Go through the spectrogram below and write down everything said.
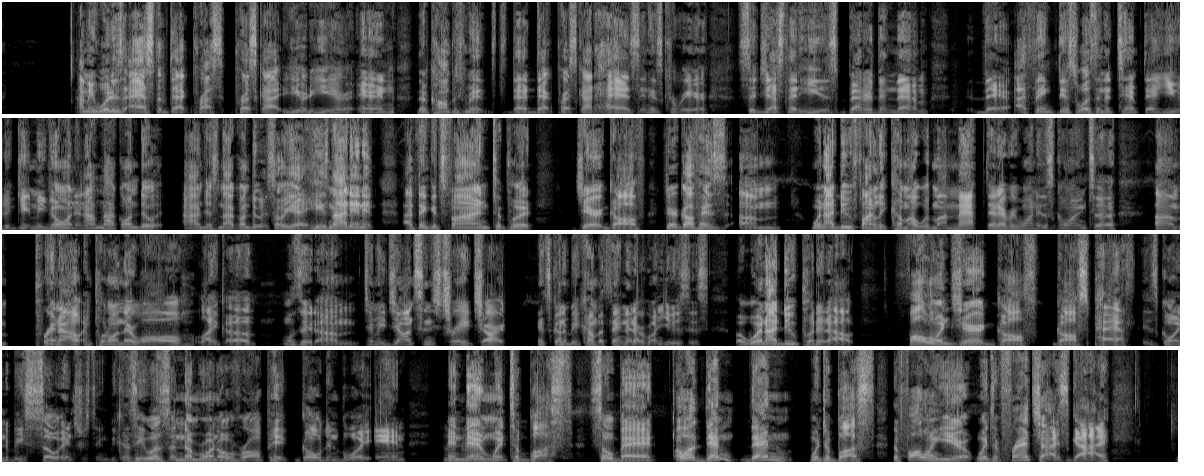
I mean, what is asked of Dak Prescott year to year, and the accomplishment that Dak Prescott has in his career suggests that he is better than them. There, I think this was an attempt at you to get me going, and I'm not going to do it. I'm just not going to do it. So yeah, he's not in it. I think it's fine to put Jared Goff. Jared Goff has um when I do finally come out with my map that everyone is going to um print out and put on their wall, like uh was it um Jimmy Johnson's trade chart. It's going to become a thing that everyone uses. But when I do put it out, following Jared Goff Goff's path is going to be so interesting because he was a number one overall pick, Golden Boy in, and Mhm. then went to bust so bad. Oh, well, then then went to bust. The following year went to franchise guy,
